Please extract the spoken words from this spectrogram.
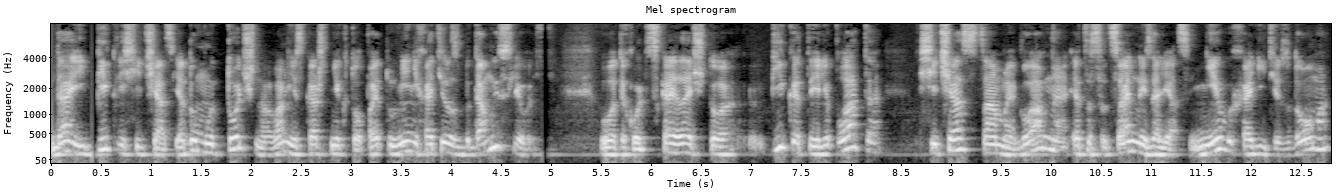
да, и пик ли сейчас, я думаю, точно вам не скажет никто. Поэтому мне не хотелось бы домысливать, вот, и хочется сказать, что пик это или плата, сейчас самое главное – это социальная изоляция. Не выходить из дома,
